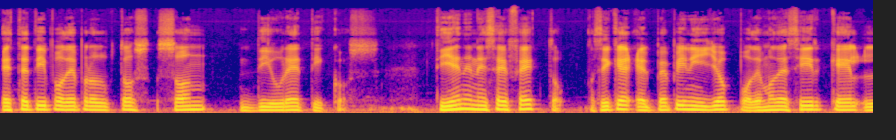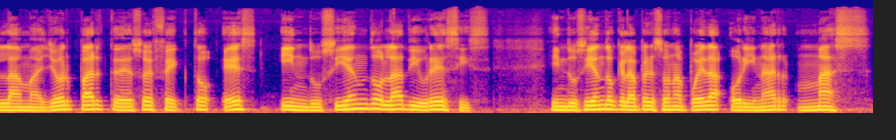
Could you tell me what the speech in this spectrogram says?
Este tipo de productos son diuréticos. Tienen ese efecto Así que el pepinillo podemos decir que la mayor parte de su efecto es induciendo la diuresis, induciendo que la persona pueda orinar más.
